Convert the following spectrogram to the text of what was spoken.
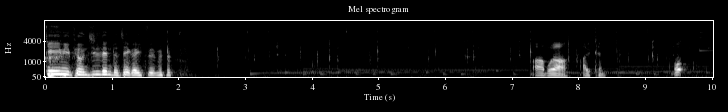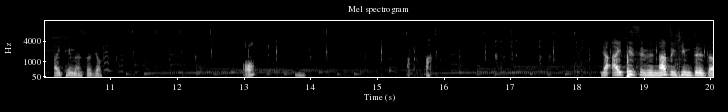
게임이 변질된다, 제가 있으면. 아, 뭐야. 아이템. 어? 아이템이 안 써져. 어? 야, 아이템 쓰면 나도 힘들다.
